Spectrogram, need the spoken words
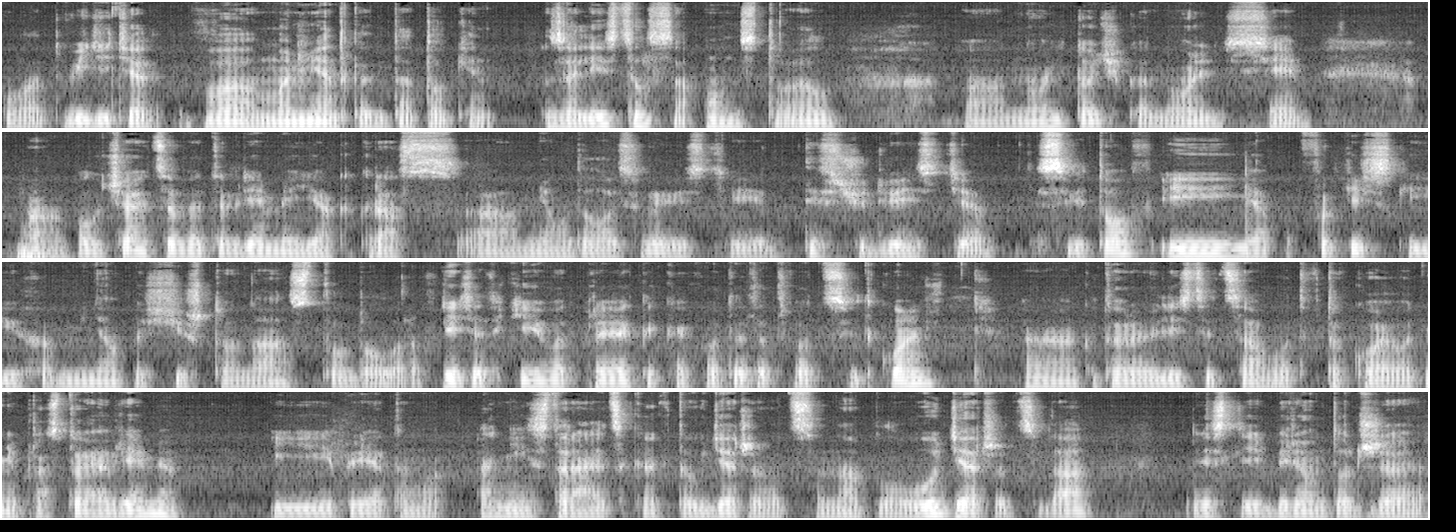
Вот, видите, в момент, когда токен залистился, он стоил а, 0.07. А, получается, в это время я как раз, а, мне удалось вывести 1200 светов, и я фактически их обменял почти что на 100 долларов. Видите, такие вот проекты, как вот этот вот свиткоин, а, который листится вот в такое вот непростое время, и при этом они стараются как-то удерживаться на плаву, держатся, да. Если берем тот же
